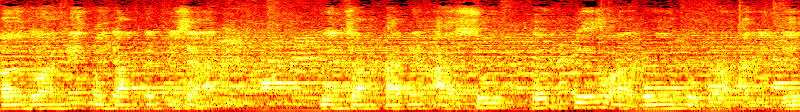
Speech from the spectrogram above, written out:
tuane mencatat bisa Wit sangkane asu kerde waru nugrahan ide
